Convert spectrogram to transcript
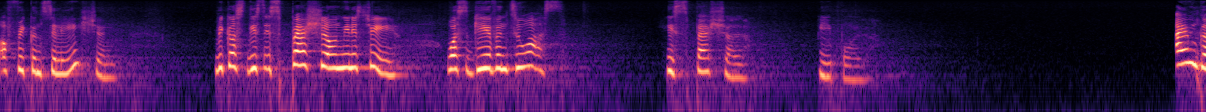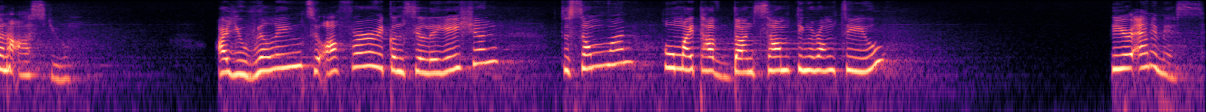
of reconciliation. Because this special ministry was given to us, His special people. I'm gonna ask you are you willing to offer reconciliation to someone who might have done something wrong to you? To your enemies?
